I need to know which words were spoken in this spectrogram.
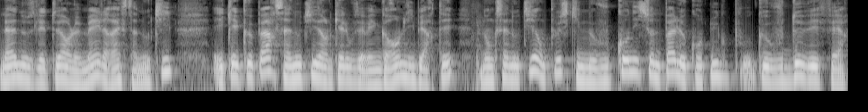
La newsletter, le mail reste un outil. Et quelque part, c'est un outil dans lequel vous avez une grande liberté. Donc c'est un outil en plus qui ne vous conditionne pas le contenu que vous devez faire.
